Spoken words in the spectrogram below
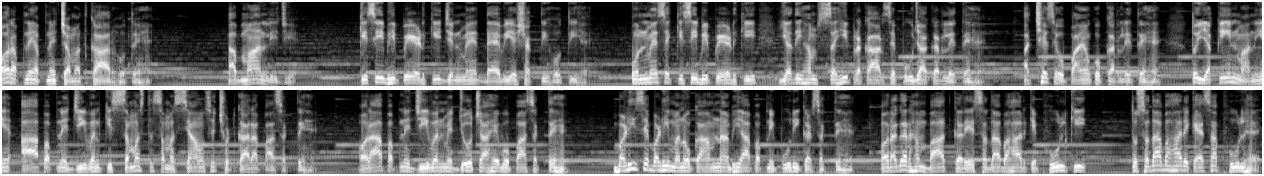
और अपने अपने चमत्कार होते हैं। अब मान लीजिए, किसी भी पेड़ की जिनमें दैवीय शक्ति होती है, उनमें से किसी भी पेड़ की यदि हम सही प्रकार से पूजा कर लेते हैं, अच्छे से उपायों को कर लेते हैं तो यकीन मानिए आप अपने जीवन की समस्त समस्याओं से छुटकारा पा सकते हैं और आप अपने जीवन में जो चाहे वो पा सकते हैं। बड़ी से बड़ी मनोकामना भी आप अपनी पूरी कर सकते हैं और अगर हम बात करें सदाबहार के फूल की तो सदाबहार एक ऐसा फूल है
